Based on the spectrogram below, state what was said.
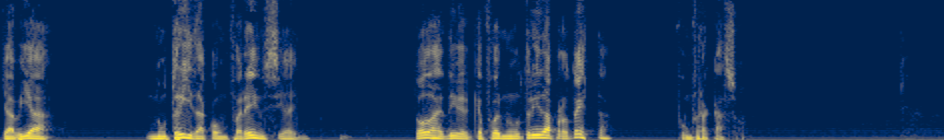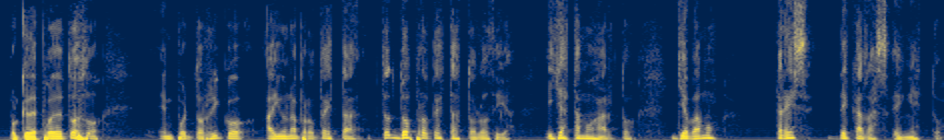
que había nutrida conferencia, todas digan que fue nutrida protesta, fue un fracaso. Porque después de todo, en Puerto Rico hay una protesta, dos protestas todos los días, y ya estamos hartos. Llevamos tres décadas en esto.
